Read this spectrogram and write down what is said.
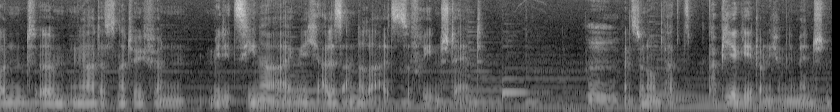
Und ähm, ja, das ist natürlich für einen Mediziner eigentlich alles andere als zufriedenstellend. Mhm. Wenn es nur noch um Papier geht und nicht um die Menschen.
